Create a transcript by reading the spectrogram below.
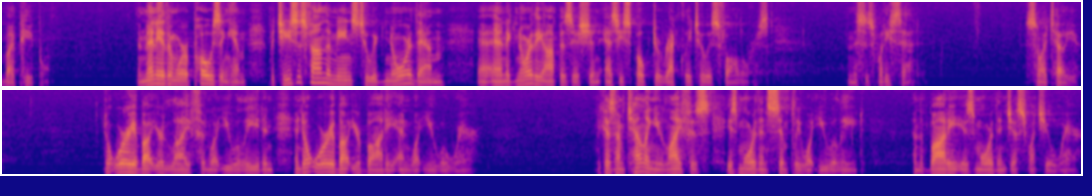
by people, and many of them were opposing him, but Jesus found the means to ignore them and ignore the opposition as he spoke directly to his followers. And this is what he said. So I tell you, don't worry about your life and what you will eat, and, and don't worry about your body and what you will wear. Because I'm telling you, life is, is more than simply what you will eat. And the body is more than just what you'll wear.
